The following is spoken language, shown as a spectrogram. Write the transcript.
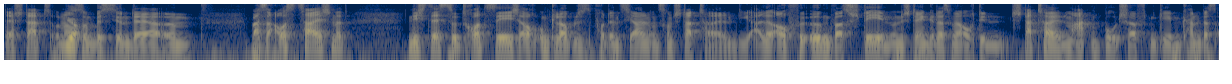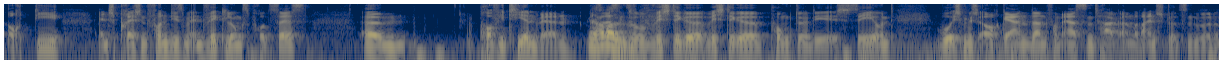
der Stadt und ja. auch so ein bisschen der, ähm, was auszeichnet. Nichtsdestotrotz sehe ich auch unglaubliches Potenzial in unseren Stadtteilen, die alle auch für irgendwas stehen. Und ich denke, dass man auch den Stadtteilen Markenbotschaften geben kann, dass auch die entsprechend von diesem Entwicklungsprozess ähm, profitieren werden. Also ja, das sind so wichtige, wichtige Punkte, die ich sehe und wo ich mich auch gerne dann vom ersten Tag an reinstürzen würde.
